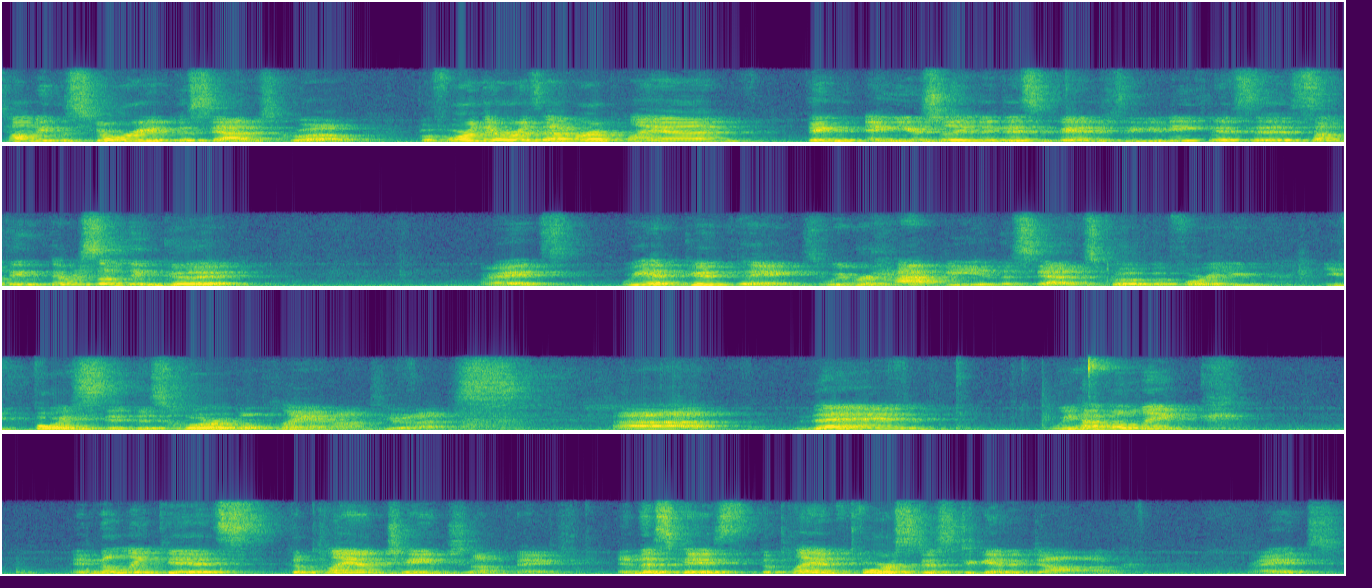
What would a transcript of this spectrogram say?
Tell me the story of the status quo. Before there was ever a plan, thing, and usually in the disadvantage, the uniqueness is something, there was something good, right? We had good things. We were happy in the status quo before you, you foisted this horrible plan onto us. Uh, then we have a link. And the link is the plan changed something. In this case, the plan forced us to get a dog, right?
